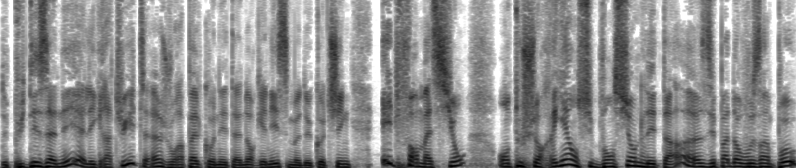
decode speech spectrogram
depuis des années. Elle est gratuite. Hein. Je vous rappelle qu'on est un organisme de coaching et de formation. On touche rien en subvention de l'État. Hein. C'est pas dans vos impôts.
